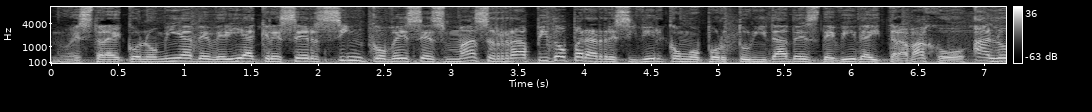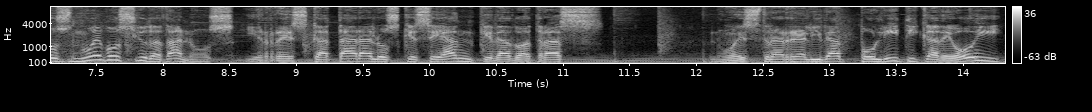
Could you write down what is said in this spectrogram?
nuestra economía debería crecer cinco veces más rápido para recibir con oportunidades de vida y trabajo a los nuevos ciudadanos y rescatar a los que se han quedado atrás. Nuestra realidad política de hoy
